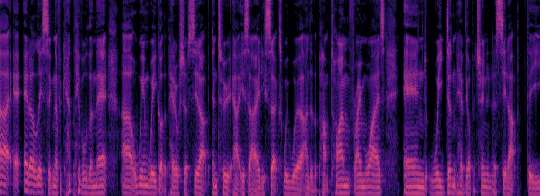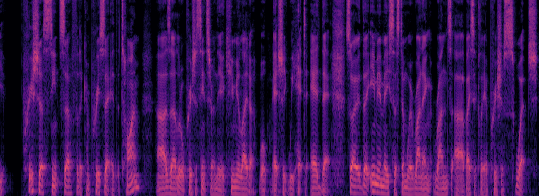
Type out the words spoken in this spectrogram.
Uh, at, at, a less significant level than that, uh, when we got the paddle shift set up into our SR86, we were under the pump time frame wise, and we didn't have the opportunity to set up the pressure sensor for the compressor at the time. Uh, there's a little pressure sensor in the accumulator. Well, actually, we had to add that. So the MME system we're running runs uh, basically a pressure switch.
